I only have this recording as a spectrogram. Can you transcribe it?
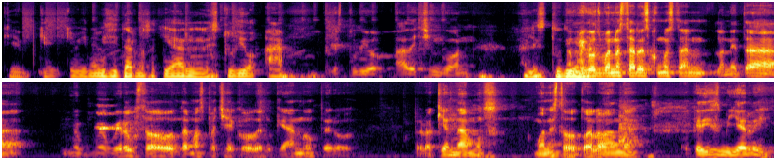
que, que- que viene a visitarnos aquí al estudio A. El estudio A de chingón. Al estudio A. Amigos, buenas tardes, ¿cómo están? La neta, me, me hubiera gustado andar más pacheco de lo que ando, pero, pero aquí andamos. ¿Cómo han estado toda la banda? ¿Qué dices, mi Jerry?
